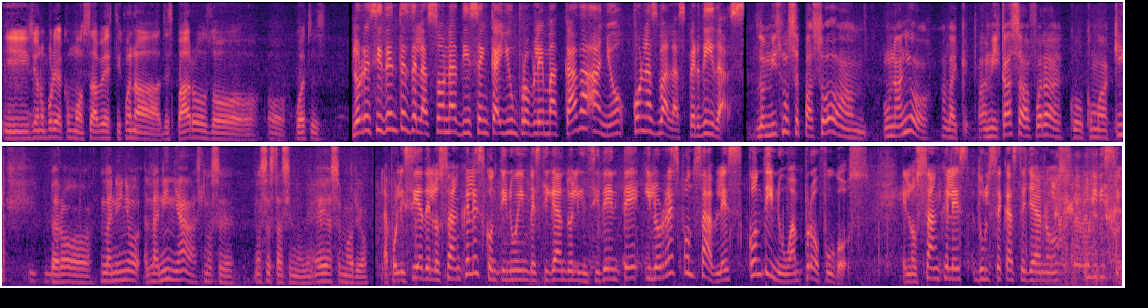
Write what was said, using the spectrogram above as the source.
y yo no podía como si fueron disparos o, o cohetes. Los residentes de la zona dicen que hay un problema cada año con las balas perdidas. Lo mismo se pasó um, un año, like, a mi casa afuera como aquí, pero la, niño, la niña no se, no se está haciendo bien, ella se murió. La policía de Los Ángeles continúa investigando el incidente y los responsables continúan prófugos. En Los Ángeles, Dulce Castellanos, Univisión.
